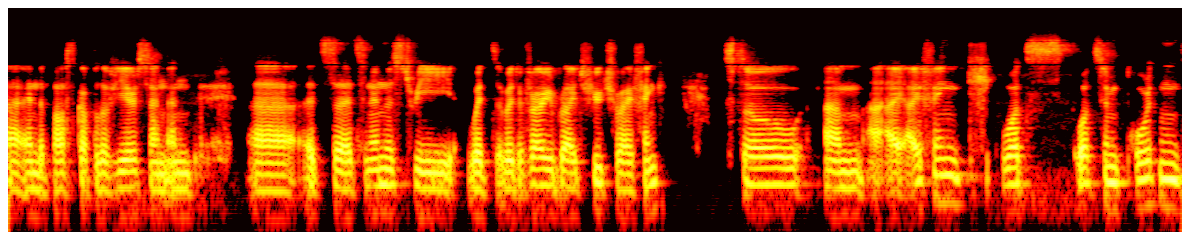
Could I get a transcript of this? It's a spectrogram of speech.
uh, in the past couple of years, and and it's it's an industry with with a very bright future, I think. So um, I, I, think what's what's important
